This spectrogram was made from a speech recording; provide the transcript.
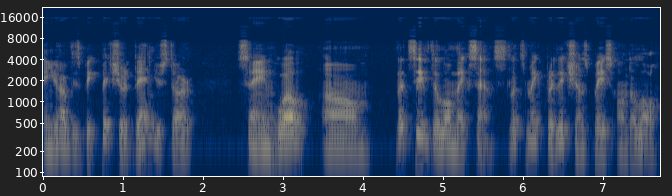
and you have this big picture, then you start saying, well, um, let's see if the law makes sense. Let's make predictions based on the law.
